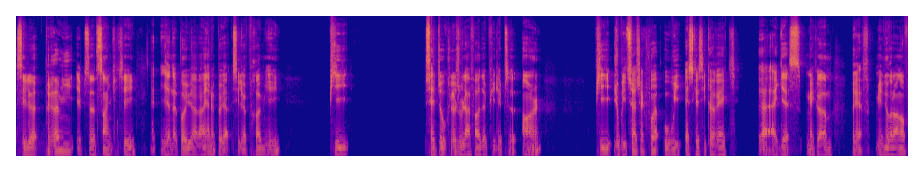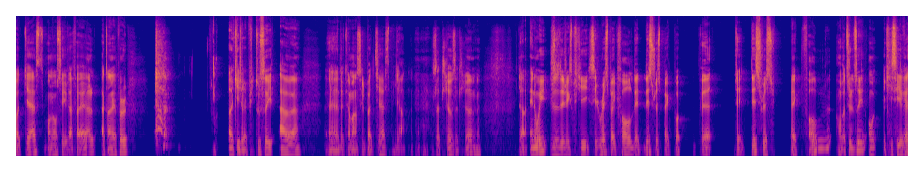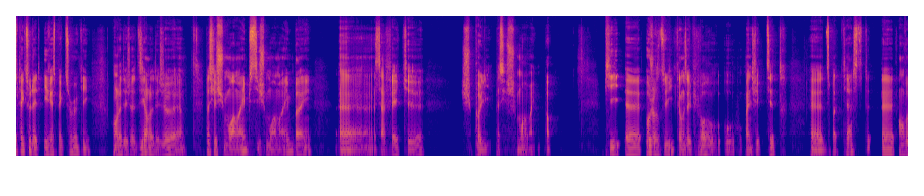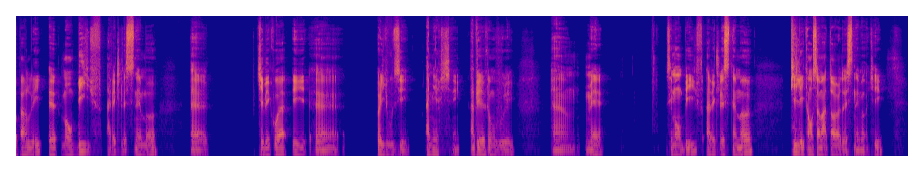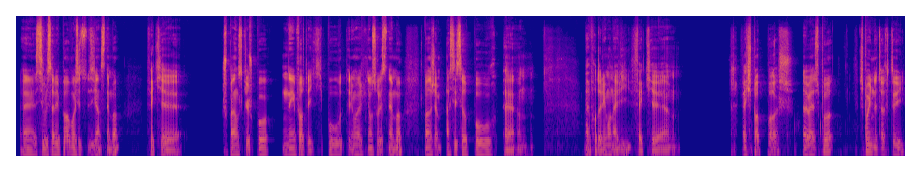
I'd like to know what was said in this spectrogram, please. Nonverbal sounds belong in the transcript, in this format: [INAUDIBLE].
C'est le premier épisode 5, OK? Il n'y en a pas eu avant, il y en a pas. C'est le premier. Puis, cette joke-là, je voulais la faire depuis l'épisode 1. Puis, j'oublie-tu à chaque fois? Oui. Est-ce que c'est correct? Euh, I guess. Mais comme, bref. Bienvenue Roland Noir Podcast. Mon nom, c'est Raphaël. Attendez un peu. [COUGHS] ok, j'aurais pu tousser avant euh, de commencer le podcast. Mais regarde, euh, vous êtes là, vous êtes là. Anyway, je vous ai déjà expliqué, c'est respectful d'être disrespectful. Disrespectful. On va-tu le dire? Ok, c'est respectueux d'être irrespectueux, ok? On l'a déjà dit, on l'a déjà. euh, parce que je suis moi-même, puis si je suis moi-même, ben, euh, ça fait que je suis poli, parce que je suis moi-même. Puis euh, aujourd'hui, comme vous avez pu le voir au, magnifique titre du podcast, on va parler mon beef avec le cinéma québécois et euh, hollywoodien, américain, appelez-le comme vous voulez. Mais c'est mon beef avec le cinéma puis les consommateurs de cinéma, OK? Si vous le savez pas, moi j'étudie en cinéma. Fait que je pense que je suis pas n'importe qui pour donner mon opinion sur le cinéma. Je pense que j'aime assez ça pour, ben, pour donner mon avis. Fait que, fait que je suis pas poche. Euh, ben, je suis pas, je suis pas une autorité.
